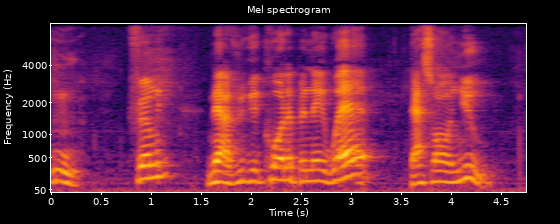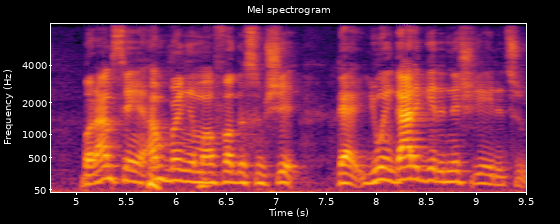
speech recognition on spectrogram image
Mm. Feel me? Now, if you get caught up in their web, that's on you. But I'm saying I'm bringing motherfuckers some shit that you ain't got to get initiated to.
